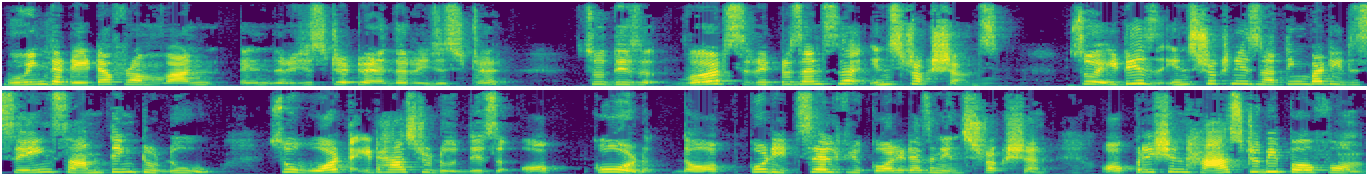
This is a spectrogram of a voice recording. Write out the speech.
moving the data from one register to another register. So these words represents the instructions. So it is instruction is nothing but it is saying something to do. So what it has to do this op code the opcode itself you call it as an instruction. Operation has to be performed.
